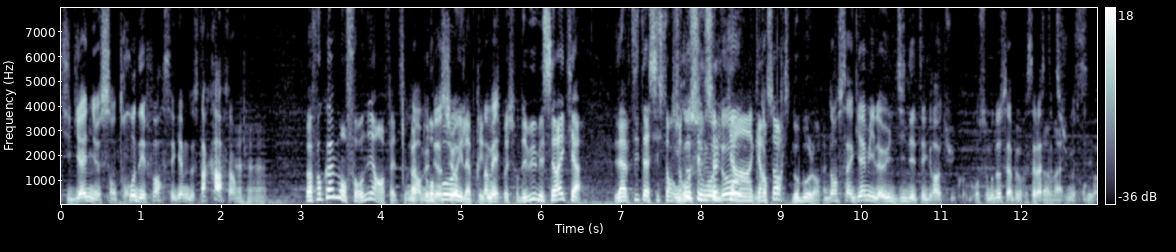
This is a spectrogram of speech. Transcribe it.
Qui gagne sans trop d'efforts ces games de StarCraft. Hein. Bah, faut quand même en fournir en fait. C'est pas Non, bien propos, sûr. il a pris grosse mais- pression au début, mais c'est vrai qu'il y a la petite assistance. Surtout, c'est le seul qui a un, qui a un dans- sort qui snowball en fait. Dans sa game, il a eu 10 DT gratuits. Quoi. Grosso modo, c'est à peu près ça la si je me trompe pas.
